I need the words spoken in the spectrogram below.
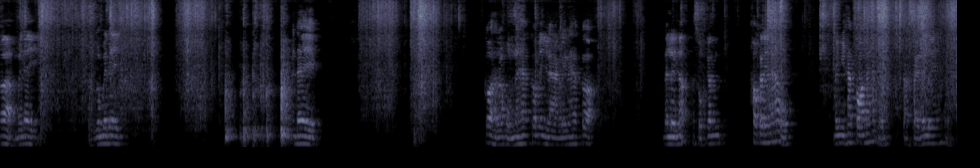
ก็ไม่ได้ ผมก็ไม่ได้ ไม่ได้ ก็สำหรับผมนะฮะ ก็ไม่ลางเลยนะฮะ ก็ได้เลยเนาะ ผสมกันเข้ากันเลยนะครับผม ไม่มีขั้นตอนนะครับผม ใส่ได้เลยนะครับผ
